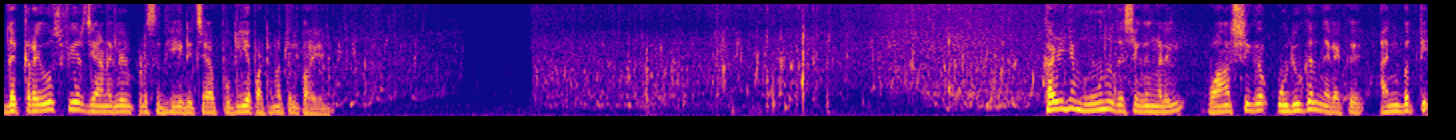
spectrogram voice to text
ദ ക്രയോസ്ഫിയർ ജേണലിൽ പ്രസിദ്ധീകരിച്ച പുതിയ പഠനത്തിൽ പറയുന്നു. കഴിഞ്ഞ മൂന്ന് ദശകങ്ങളിൽ വാർഷിക ഉരുകൽ നിരക്ക് അൻപത്തി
